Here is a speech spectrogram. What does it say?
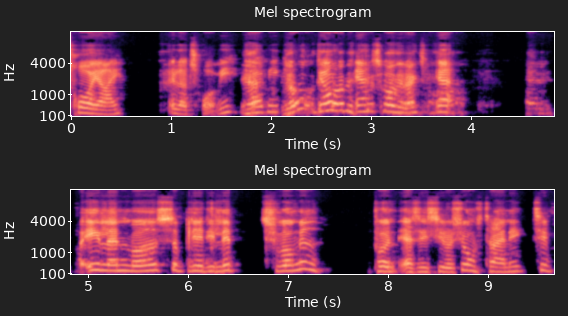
tror jeg. Eller tror vi? Ja, vi ikke? jo, det Jo, tror vi, ja. det tror vi rigtig Ja. På en eller anden måde, så bliver de lidt tvunget på en, altså i situationstegn, ikke, til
